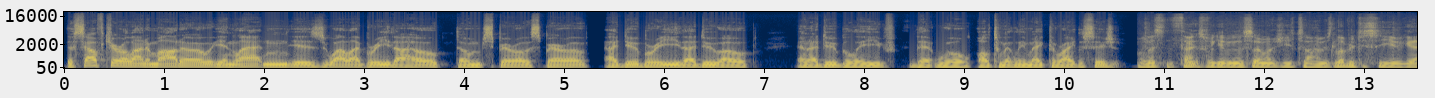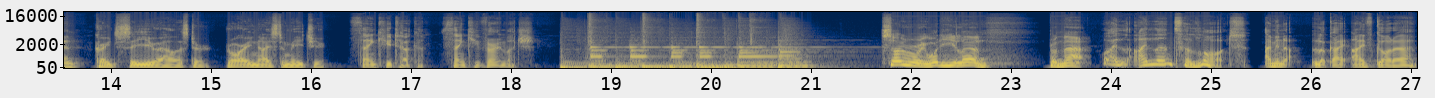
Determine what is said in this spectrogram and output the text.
The South Carolina motto in Latin is While I breathe, I hope, dum spiro spero. I do breathe, I do hope, and I do believe that we'll ultimately make the right decision. Well, listen, thanks for giving us so much of your time. It's lovely to see you again. Great to see you, Alastair. Rory, nice to meet you. Thank you, Tucker. Thank you very much. So, Rory, what did you learn from that? Well, I, I learned a lot. I mean, look, I, have got a,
